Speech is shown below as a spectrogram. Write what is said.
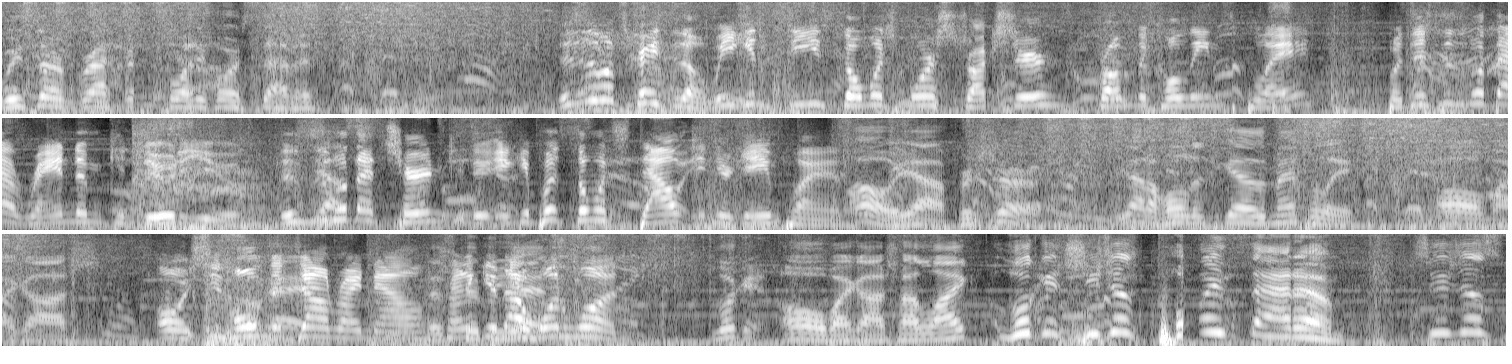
We serve breakfast 24/7. This is what's crazy though. We can see so much more structure from the Kolin's play, but this is what that random can do to you. This is Yes. what that churn can do. It can put so much doubt in your game plan. Oh yeah, for sure. You gotta hold it together mentally. Oh my gosh. Oh, she's holding Okay. it down right now, This trying to get that it. 1-1. Look at. Oh my gosh. I like. Look at. She just points at him. She just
